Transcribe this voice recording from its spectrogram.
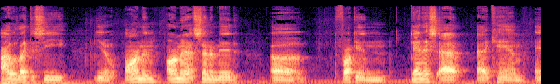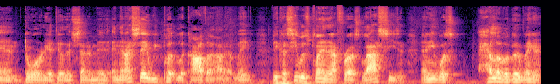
I would like to see, you know, Areman Areman at center mid, uh, fucking Dennis at at cam and Doherty at the other center mid, and then I say we put LaCava out at wing because he was playing that for us last season, and he was hell of a good winger.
